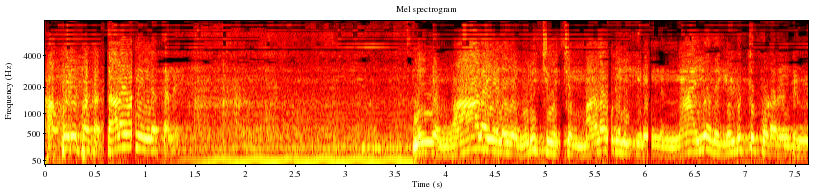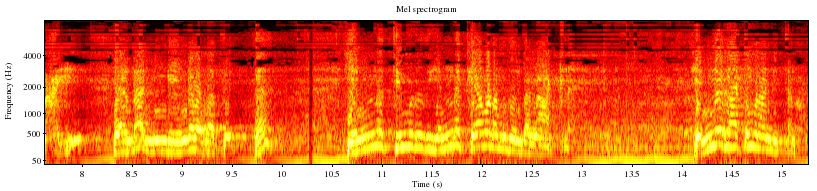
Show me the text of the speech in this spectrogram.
அப்படிப்பட்ட தலைவன் இல்ல தலைவன். நீங்க வாழை இலைய விரிச்சு வச்சு மலர் கழிக்கிறீங்க நாய் அதை எடுத்து போட ரெண்டு நாய். ஏண்டா நீங்க எங்களை பார்த்து என்ன திமிருது என்ன கேவலம் இது இந்த நாட்டுல? என்ன காட்டும் ராண்டித்தனம்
